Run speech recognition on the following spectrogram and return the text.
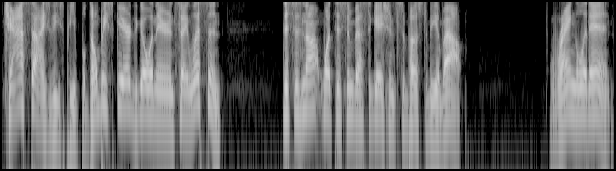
Chastise these people. Don't be scared to go in there and say, "Listen, this is not what this investigation is supposed to be about." Wrangle it in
